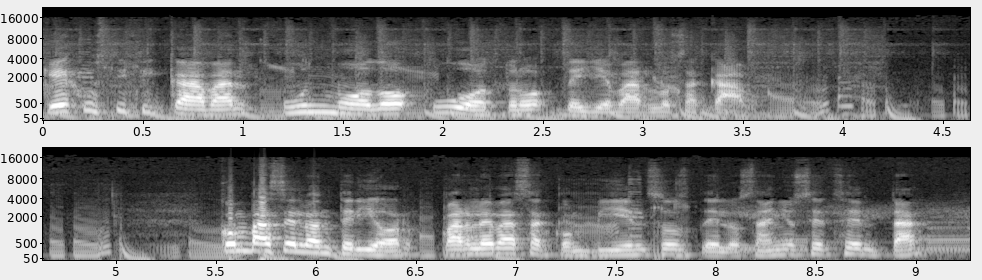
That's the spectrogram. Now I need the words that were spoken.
que justificaban un modo u otro de llevarlos a cabo. Con base en lo anterior, Parlevas a comienzos de los años 60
